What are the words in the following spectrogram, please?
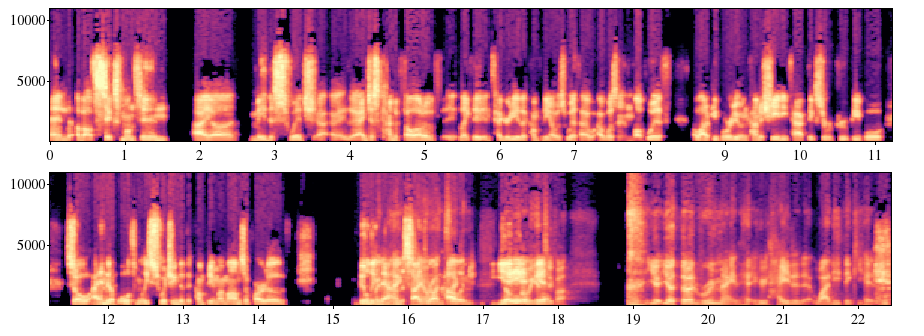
And about six months in, I uh, made the switch. I, I, just kind of fell out of like the integrity of the company I was with. I, I wasn't in love with. A lot of people were doing kind of shady tactics to recruit people. So I ended up ultimately switching to the company my mom's a part of, building Wait, that hang, on the side throughout college. Second. Yeah, yeah, before we get yeah. too far. your, your third roommate who hated it. Why do you think he hated it?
